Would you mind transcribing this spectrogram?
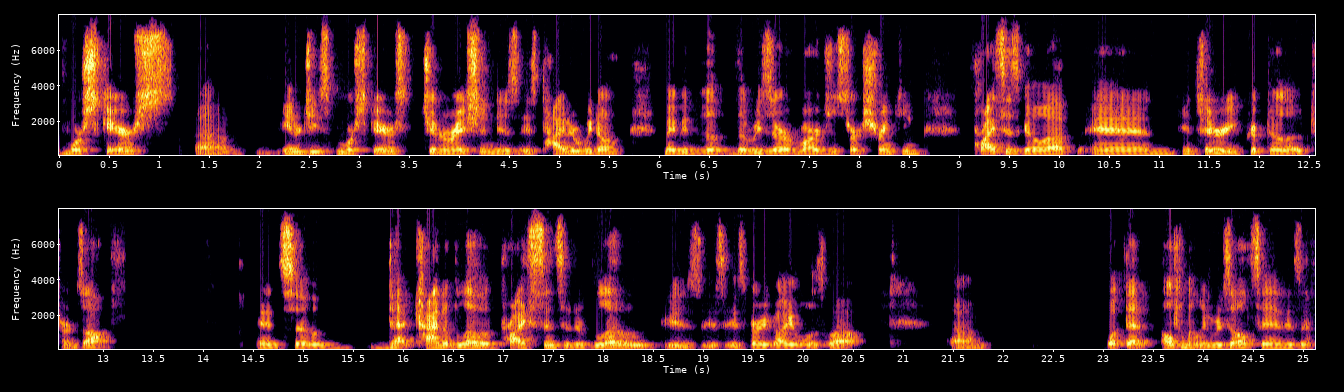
more scarce, um, energy is more scarce, generation is is tighter. We don't maybe the the reserve margin starts shrinking, prices go up, and in theory, crypto load turns off. And so that kind of load, price sensitive load, is, is, is very valuable as well. Um, what that ultimately results in is a,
